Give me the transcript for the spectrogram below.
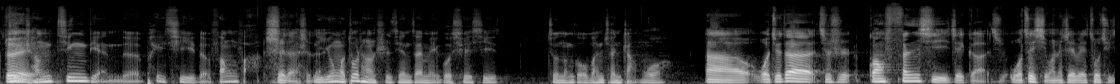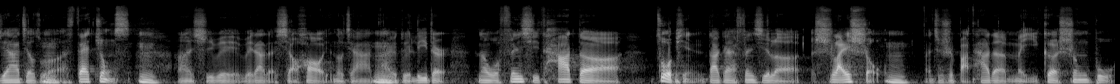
非常经典的配器的方法。是的，是的。你用了多长时间在美国学习就能够完全掌握？呃，我觉得就是光分析这个，就是我最喜欢的这位作曲家叫做 Thad Jones，嗯，啊，是一位伟大的小号演奏家，大乐队 leader。那我分析他的作品，大概分析了十来首，嗯，那就是把他的每一个声部。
